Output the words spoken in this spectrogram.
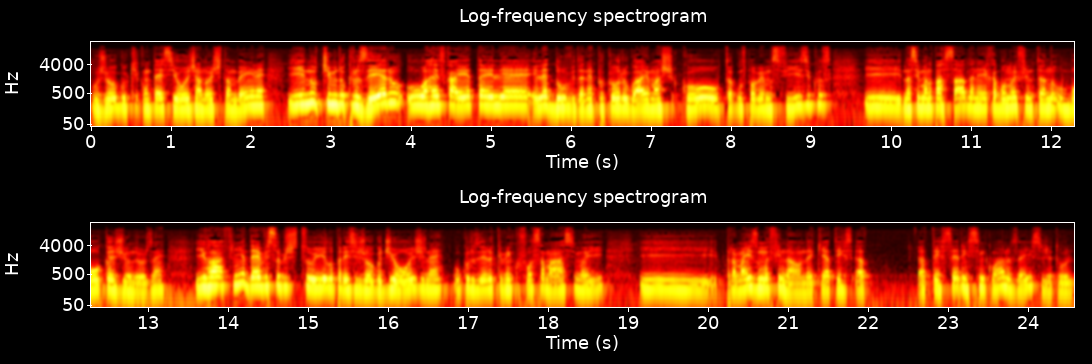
O jogo que acontece hoje à noite também, né? E no time do Cruzeiro, o Arrascaeta, ele é, ele é dúvida, né? Porque o uruguaio machucou, tá com alguns problemas físicos. E na semana passada, né? Ele acabou não enfrentando o Boca Juniors, né? E o Rafinha deve substituí-lo para esse jogo de hoje, né? O Cruzeiro que vem com força máxima aí e para mais uma final, né? Que é a, ter a, a terceira em cinco anos, é isso, Getúlio?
